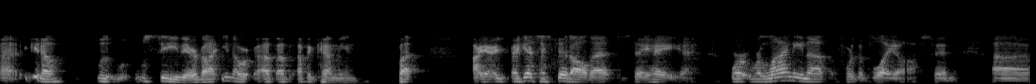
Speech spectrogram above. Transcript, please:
uh, you know, we'll, we'll see there, but you know, up, up, up and coming. But I, I, guess I said all that to say, hey, we're, we're lining up for the playoffs, and uh,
